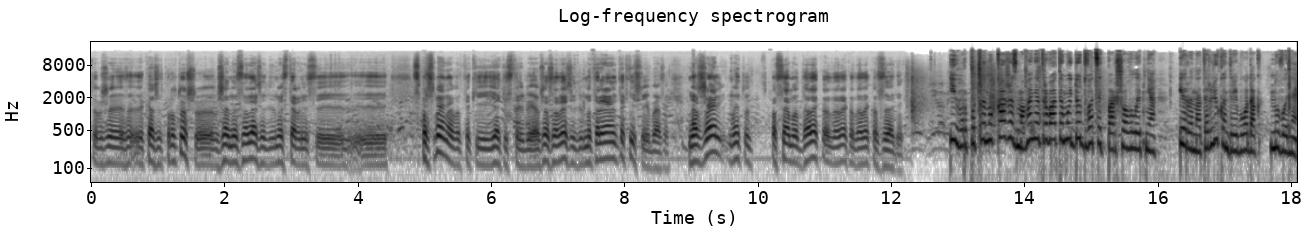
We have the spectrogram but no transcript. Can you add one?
то вже кажуть про те, що вже не залежить від майстерності е, спортсмена, от такі якість стрільби, а вже залежить від матеріально-технічної бази. На жаль, ми тут пасемо далеко, далеко, далеко ззаді. Ігор Починок каже, змагання триватимуть до 21 липня. Ірина Терлюк, Андрій Бодак. Новини.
